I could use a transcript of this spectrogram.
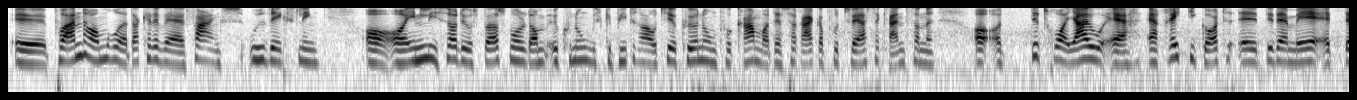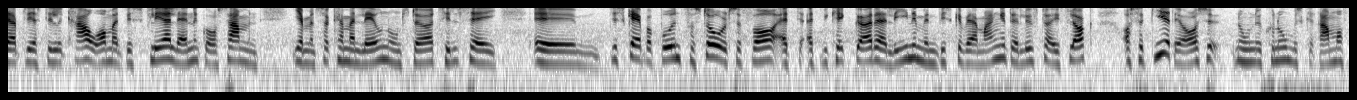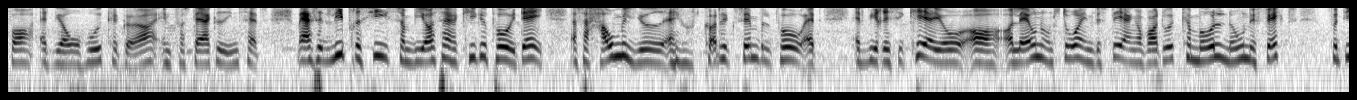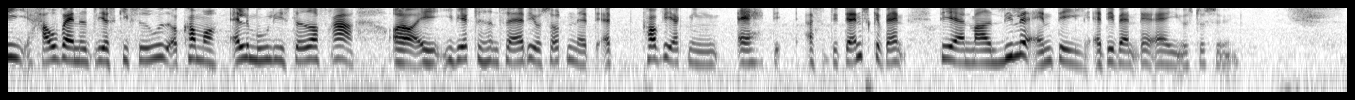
Øh, på andre områder, der kan det være erfaringsudveksling, og, og endelig så er det jo spørgsmålet om økonomiske bidrag til at køre nogle programmer, der så rækker på tværs af grænserne. Og, og det tror jeg jo er, er rigtig godt, øh, det der med, at der bliver stillet krav om, at hvis flere lande går sammen, jamen så kan man lave nogle større tiltag. Øh, det skaber både en forståelse for, at, at vi kan ikke gøre det alene, men vi skal være mange, der løfter i flok, og så giver det også nogle økonomiske rammer for, at vi overhovedet kan gøre en forstærket indsats. Men altså lige præcis, som vi også har kigget på i dag, altså havmiljøet er jo et godt eksempel på, at, at vi risikerer jo at, at lave nogle store investeringer, hvor du ikke kan måle nogen effekt, fordi havvandet bliver skiftet ud og kommer alle mulige steder fra. Og øh, i virkeligheden så er det jo sådan, at, at påvirkningen af det, altså det danske vand, det er en meget lille andel af det vand, der er i Østersøen.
